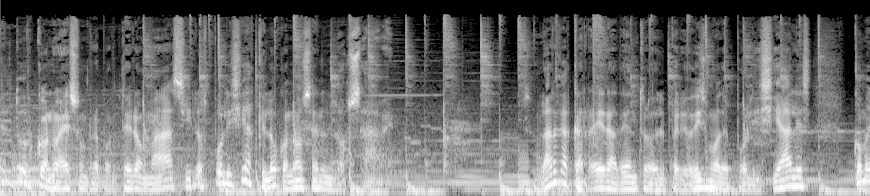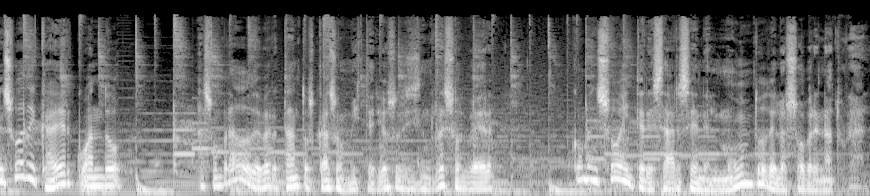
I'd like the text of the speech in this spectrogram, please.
El turco no es un reportero más y los policías que lo conocen lo saben. Su larga carrera dentro del periodismo de policiales comenzó a decaer cuando, asombrado de ver tantos casos misteriosos y sin resolver, comenzó a interesarse en el mundo de lo sobrenatural.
